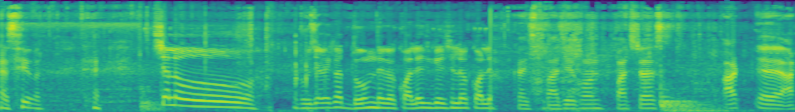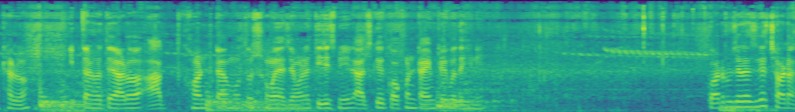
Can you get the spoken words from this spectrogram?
হাসি বল। চলো। রোজা রেখার দম দেখো কলেজ গিয়েছিল কলেজ বাজে এখন পাঁচটা আট আঠারো। ইফতার হতে আরও আধ ঘণ্টা মতো সময় আছে মানে তিরিশ মিনিট। আজকে কখন টাইম টাইম দেখিনি। কটা রোজা আজকে? ছটা?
